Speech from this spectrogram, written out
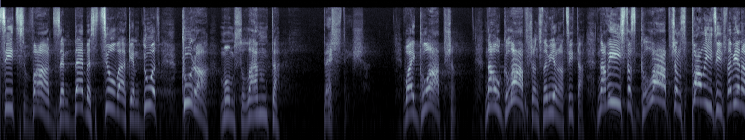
cits vārds zem debesu cilvēkiem dots, kurā mums lemta pestīšana vai glābšana. Nav glābšanas nevienā citā, nav īstas glābšanas palīdzības nevienā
